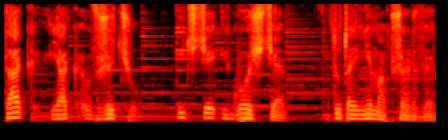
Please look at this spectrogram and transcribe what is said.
tak jak w życiu. Idźcie i głoście. Tutaj nie ma przerwy.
